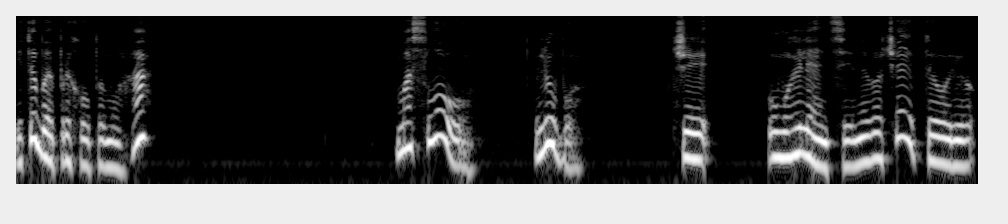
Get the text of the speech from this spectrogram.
і тебе прихопимо, га? Маслоу, Любо, чи у Могилянці не вивчають теорію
